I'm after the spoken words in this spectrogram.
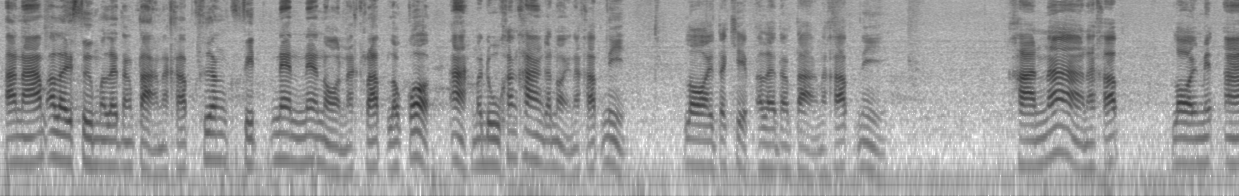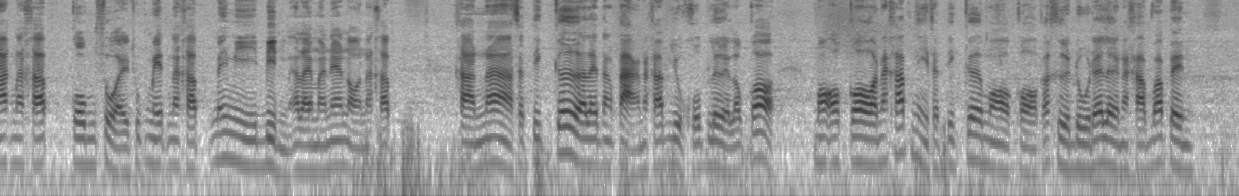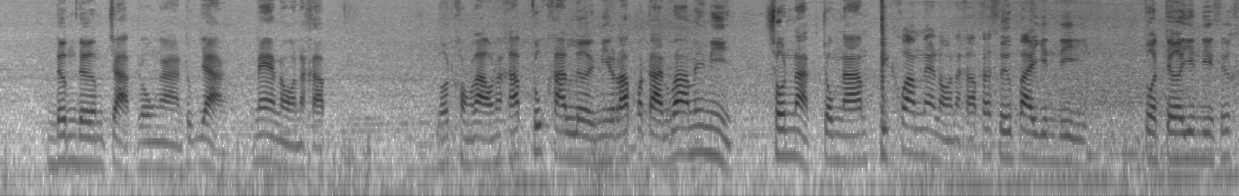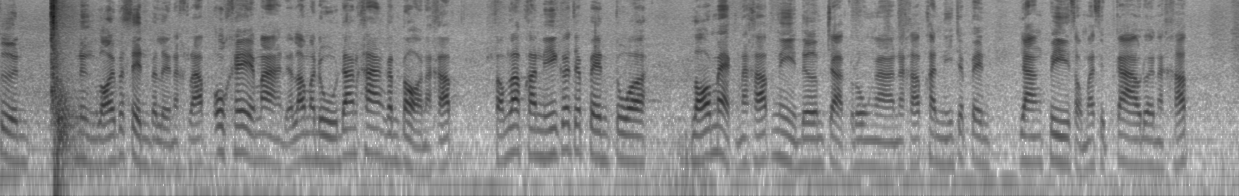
อาน้ำอะไรซึมอะไรต่างๆนะครับ เครื่องฟิตแน่นแน่นอนนะครับ แล้วก็อะมาดูข้างๆกันหน่อยนะครับ นี่รอยตะเข็บอะไรต่างๆนะครับ นี่คานหน้านะครับ รอยเม็ดอาร์คนะครับกลมสวยทุกเม็ดนะครับ ไม่มีบิ่นอะไรมาแน่นอนนะครับ คานหน้าสติกเกอร์อะไรต่างๆนะครับ อยู่ครบเลยแล้วก็มอกนะครับ นี่สติกเกอร์มอกก็คือดูได้เลยนะครับ ว่าเป็น เดิมๆจากโรงงานทุกอย่างแน่นอนนะครับ รถของเรานะครับ ทุกคันเลยมีรับประกันว่าไม่มีชนหนักจมน้ำพลิกคว่ำแน่นอนนะครับ ถ้าซื้อไปยินดี ตรวจเจอยินดีซื้อคืน 100%ไปเลยนะครับ โอเคมา เดี๋ยวเรามาดูด้านข้างกันต่อนะครับสำหรับคันนี้ก็จะเป็นตัวล้อแม็กนะครับนี่เดิมจากโรงงานนะครับคันนี้จะเป็นยางปี 2019 ด้วยนะครับ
